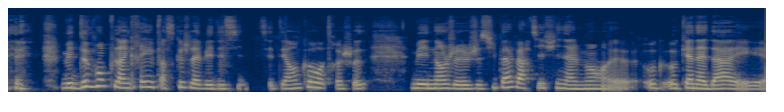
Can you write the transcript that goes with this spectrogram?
mais de mon plein gré parce que je l'avais décidé. C'était encore autre chose. Mais non, je je suis pas partie finalement euh, au, au, Canada et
